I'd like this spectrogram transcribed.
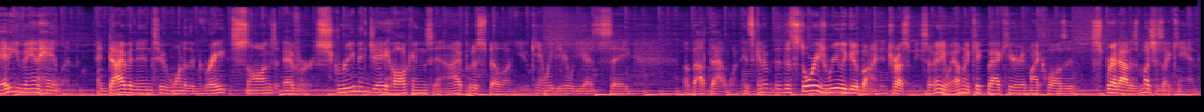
Eddie Van Halen and diving into one of the great songs ever Screaming Jay Hawkins and I Put a Spell on You. Can't wait to hear what he has to say about that one. It's to, the story's really good behind it, trust me. So, anyway, I'm to kick back here in my closet, spread out as much as I can,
